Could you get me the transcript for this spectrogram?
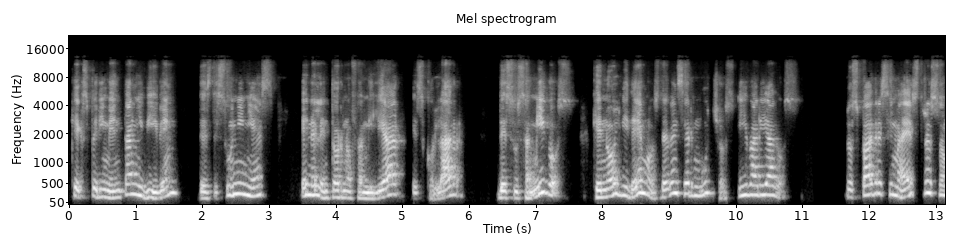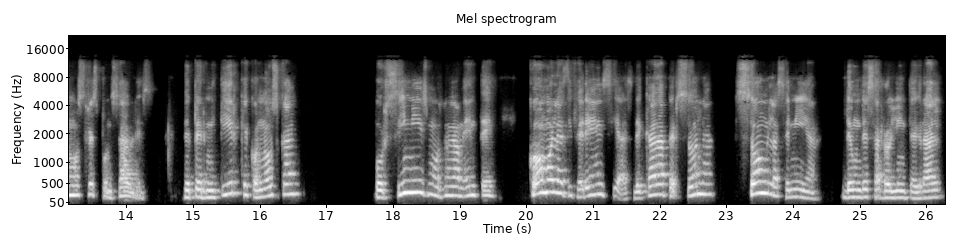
que experimentan y viven desde su niñez en el entorno familiar, escolar, de sus amigos, que no olvidemos, deben ser muchos y variados. Los padres y maestros somos responsables de permitir que conozcan por sí mismos nuevamente cómo las diferencias de cada persona son la semilla de un desarrollo integral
